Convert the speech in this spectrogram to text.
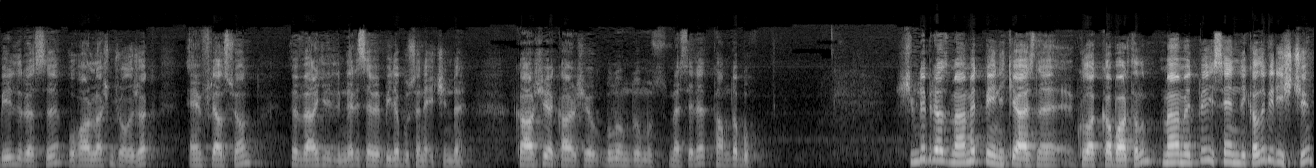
1 lirası buharlaşmış olacak enflasyon ve vergi dilimleri sebebiyle bu sene içinde. Karşıya karşı bulunduğumuz mesele tam da bu. Şimdi biraz Mehmet Bey'in hikayesine kulak kabartalım. Mehmet Bey sendikalı bir işçi.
